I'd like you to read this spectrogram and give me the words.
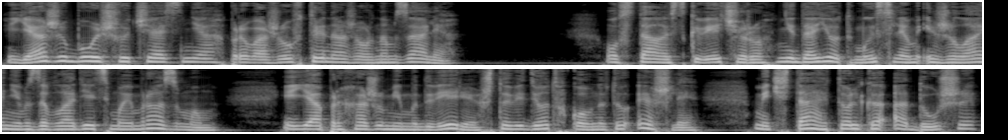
Я же большую часть дня провожу в тренажерном зале. Усталость к вечеру не дает мыслям и желаниям завладеть моим разумом, и я прохожу мимо двери, что ведет в комнату Эшли, мечтая только о душе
